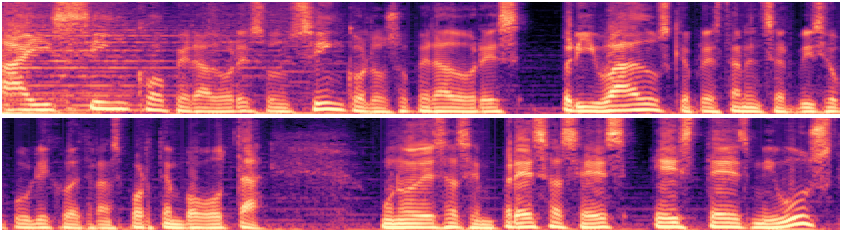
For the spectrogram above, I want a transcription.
Hay cinco operadores, son cinco los operadores privados que prestan el servicio público de transporte en Bogotá. Una de esas empresas es Este es mi bus.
